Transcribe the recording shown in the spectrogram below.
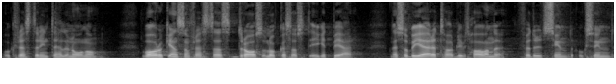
och frestar inte heller någon. Var och en som frestas dras och lockas av sitt eget begär. När så begäret har blivit havande föder det synd och synd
